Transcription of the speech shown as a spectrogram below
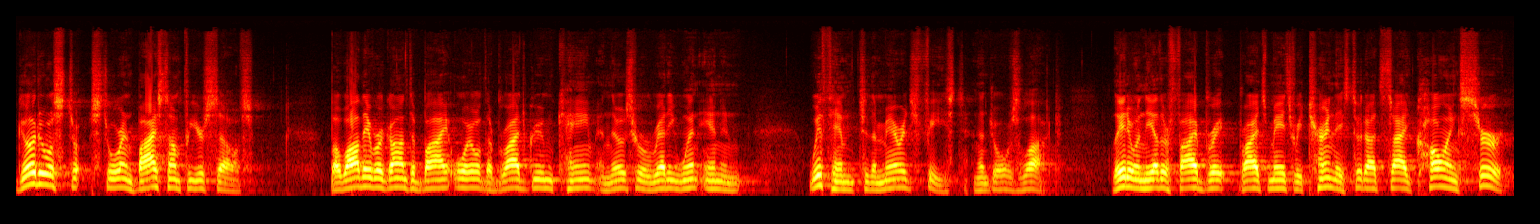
Go to a st- store and buy some for yourselves. But while they were gone to buy oil, the bridegroom came, and those who were ready went in and with him to the marriage feast, and the door was locked. Later, when the other five bridesmaids returned, they stood outside, calling, Sir,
